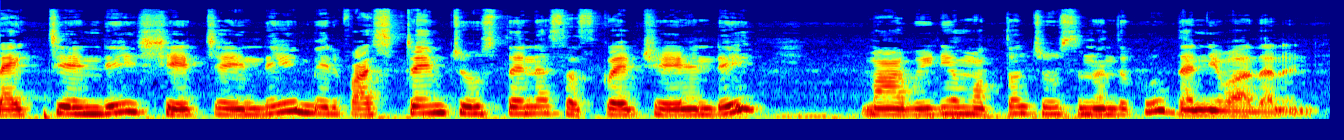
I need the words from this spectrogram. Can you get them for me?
లైక్ చేయండి షేర్ చేయండి. మీరు ఫస్ట్ టైం చూస్తేనే సబ్స్క్రైబ్ చేయండి. మా వీడియో మొత్తం చూసినందుకు ధన్యవాదాలండి.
